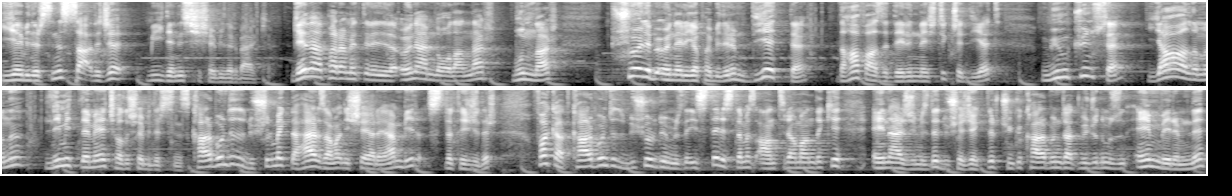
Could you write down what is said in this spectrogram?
yiyebilirsiniz. Sadece mideniz şişebilir belki. Genel parametreleriyle önemli olanlar bunlar. Şöyle bir öneri yapabilirim. Diyette daha fazla derinleştikçe diyet mümkünse yağ alımını limitlemeye çalışabilirsiniz. Karbonhidratı düşürmek de her zaman işe yarayan bir stratejidir. Fakat karbonhidratı düşürdüğümüzde ister istemez antrenmandaki enerjimiz de düşecektir. Çünkü karbonhidrat vücudumuzun en verimli,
